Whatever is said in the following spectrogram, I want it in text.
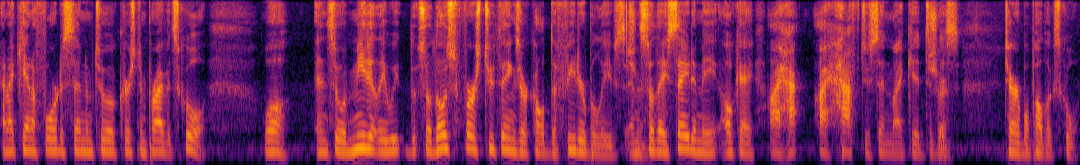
and I can't afford to send them to a Christian private school. Well, and so immediately we, so those first two things are called defeater beliefs. And so they say to me, okay, I, ha- I have to send my kid to this terrible public school.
